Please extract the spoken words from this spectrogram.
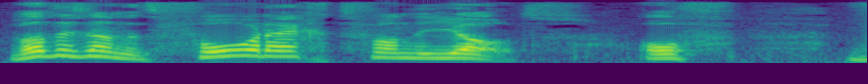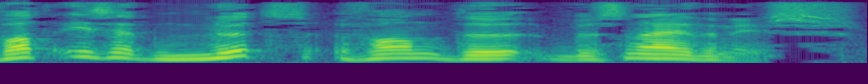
Wat is dan het voorrecht van de Jood? Of wat is het nut van de besnijdenis?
